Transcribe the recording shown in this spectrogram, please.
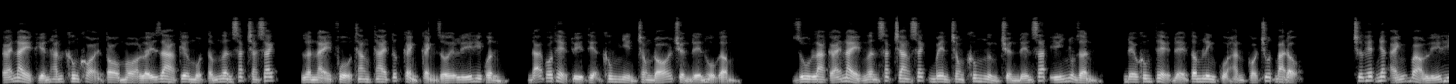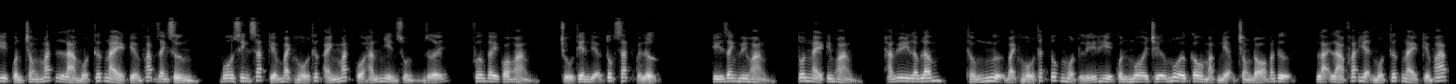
Cái này khiến hắn không khỏi tò mò lấy ra kia một tấm ngân sắc trang sách, lần này phổ thăng thai tức cảnh cảnh giới lý hy quân, đã có thể tùy tiện không nhìn trong đó chuyển đến hồ gầm. Dù là cái này ngân sắc trang sách bên trong không ngừng truyền đến sát ý nhộn dần, đều không thể để tâm linh của hắn có chút ba động. Trước hết nhất ánh vào lý hy quân trong mắt là một thức này kiếm pháp danh sưng vô sinh sát kiếm bạch hổ thức ánh mắt của hắn nhìn xuống dưới, phương tây có hoàng chủ thiên địa túc sát quyền lực. Kỳ danh huy hoàng, tôn ngày kim hoàng hắn uy lâm lâm, thống ngự bạch hổ thất túc một lý hy quân mỗi chữ mỗi câu mặc niệm trong đó văn tự, lại là phát hiện một thức này kiếm pháp,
